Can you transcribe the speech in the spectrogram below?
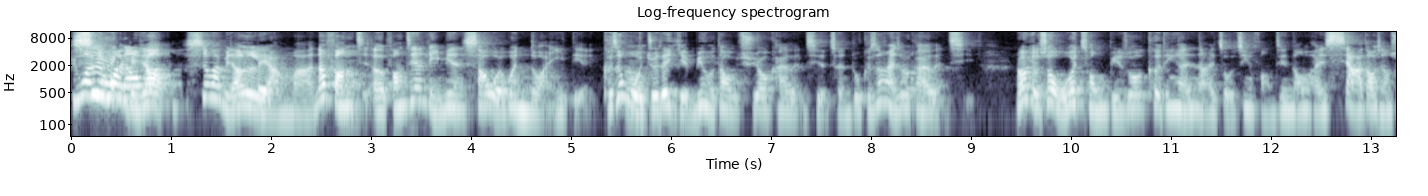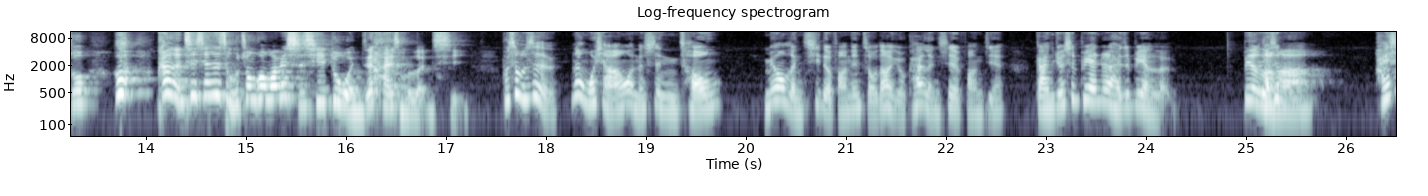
比室外比较室外比较凉嘛？那房间、嗯、呃房间里面稍微会暖一点，可是我觉得也没有到需要开冷气的程度。可是还是会开冷气。嗯然后有时候我会从比如说客厅还是哪里走进房间，然后还吓到想说啊，开冷气现在是什么状况？外面十七度，你在开什么冷气？不是不是，那我想要问的是，你从没有冷气的房间走到有开冷气的房间，感觉是变热还是变冷？变冷啊？还是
